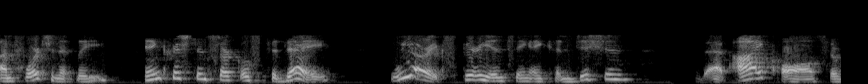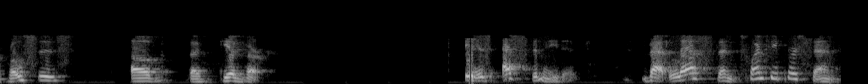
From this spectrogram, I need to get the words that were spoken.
Unfortunately, in Christian circles today, we are experiencing a condition that I call cirrhosis of the giver. It is estimated that less than 20%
